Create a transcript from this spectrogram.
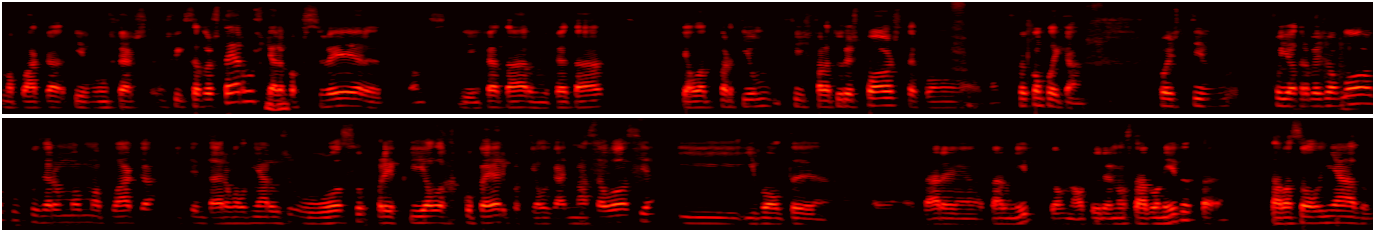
uma placa, tive uns ferros, uns fixadores termos, que uhum. era para perceber onde se podia infectar, não infectar, que ela partiu, fiz fratura exposta, com, foi complicado. Depois tive, fui outra vez ao bloco, puseram uma, uma placa tentaram alinhar o, o, osso para que ele recupere, para que ele ganhe massa óssea e, e volte a estar, a estar unido, porque ele na altura não estava unido, tá, estava só alinhado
